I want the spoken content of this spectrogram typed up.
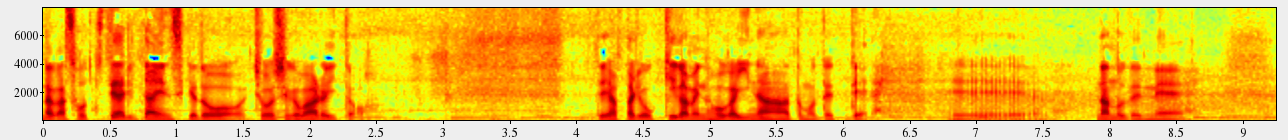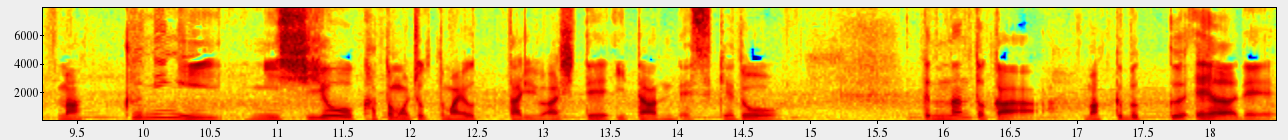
だからそっちでやりたいんですけど調子が悪いと。でやっぱり大きい画面の方がいいなと思ってって、えー、なのでね Mac mini にしようかともちょっと迷ったりはしていたんですけどけどなんとか MacBook Air で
